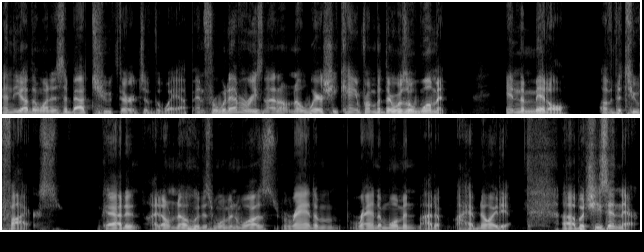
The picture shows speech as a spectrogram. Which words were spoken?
and the other one is about two thirds of the way up. And for whatever reason, I don't know where she came from, but there was a woman in the middle of the two fires. Okay, I didn't. I don't know who this woman was. Random, random woman. I don't. I have no idea. Uh, but she's in there,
